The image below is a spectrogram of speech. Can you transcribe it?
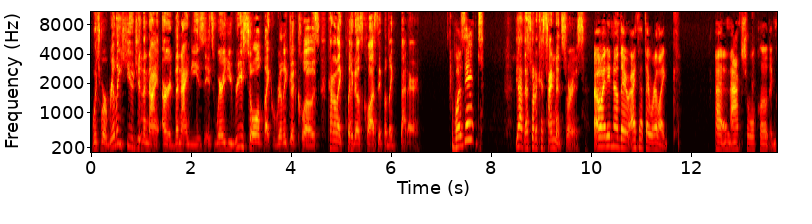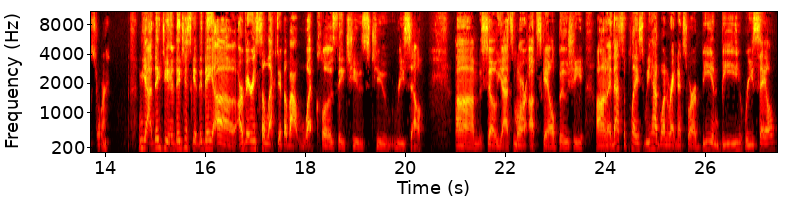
which were really huge in the night or the nineties. It's where you resold like really good clothes, kind of like Plato's Closet, but like better. Was it? Yeah, that's what a consignment store is. Oh, I didn't know they were, I thought they were like at an actual clothing store. Yeah, they do. They just get they uh are very selective about what clothes they choose to resell. Um, so yeah, it's more upscale, bougie. Um, and that's the place we had one right next to our B and B resale.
